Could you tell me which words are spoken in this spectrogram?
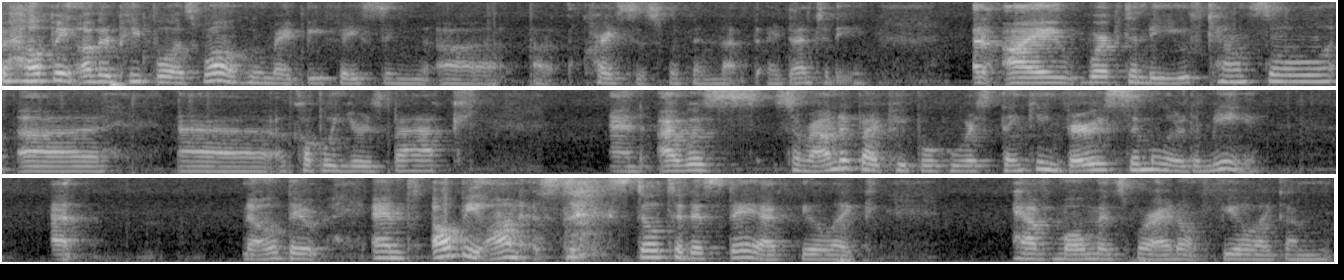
but helping other people as well who might be facing uh, a crisis within that identity. And I worked in the youth council uh, uh, a couple years back, and I was surrounded by people who were thinking very similar to me. At, you know, they and I'll be honest, still to this day, I feel like I have moments where I don't feel like I'm.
